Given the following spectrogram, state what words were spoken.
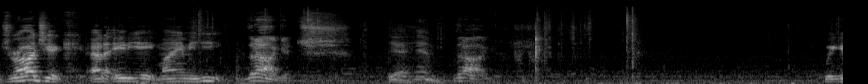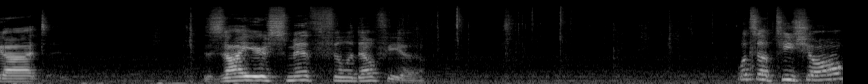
Dragic out of 88, Miami Heat. Dragic. Yeah, him. Dragic. We got Zhaire Smith, Philadelphia. What's up, T. Shaw?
